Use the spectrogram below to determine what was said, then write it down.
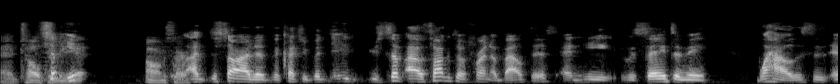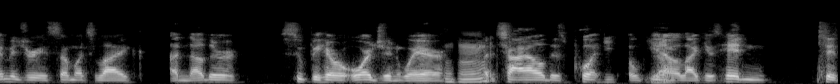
and tells So him. you- to get- oh, I'm sorry. I, sorry to, to cut you, but it, some, I was talking to a friend about this, and he was saying to me, "Wow, this is imagery is so much like another superhero origin where Mm-hmm. a child is put, you Yeah. know, like is hidden to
